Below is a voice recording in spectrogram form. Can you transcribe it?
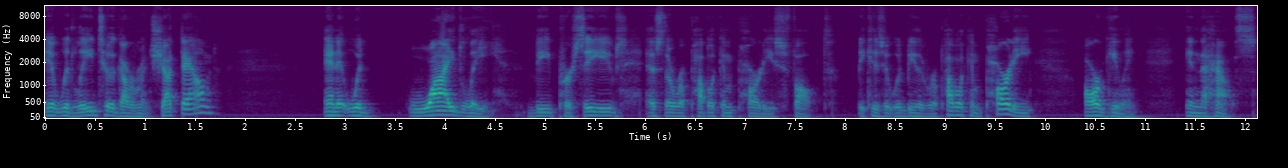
it would lead to a government shutdown and it would widely be perceived as the Republican Party's fault because it would be the Republican Party arguing in the House,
